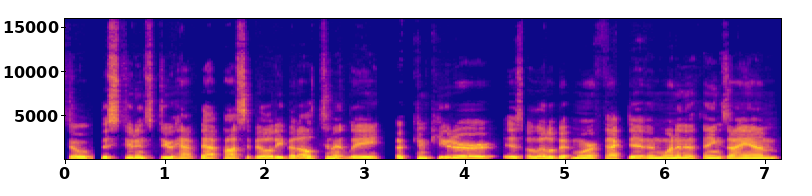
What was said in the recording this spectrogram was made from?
So the students do have that possibility, but ultimately, a computer is a little bit more effective. And one of the things I am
